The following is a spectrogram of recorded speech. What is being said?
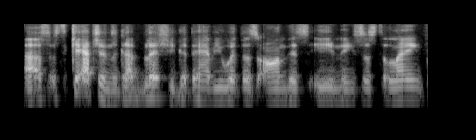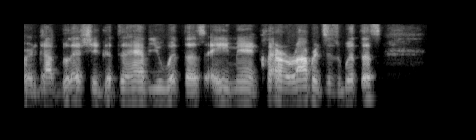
Uh, Sister Catchins, God bless you. Good to have you with us on this evening. Sister Langford, God bless you. Good to have you with us. Amen. Clara Roberts is with us.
